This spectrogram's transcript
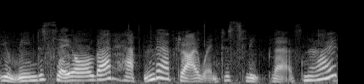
you mean to say all that happened after I went to sleep last night?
